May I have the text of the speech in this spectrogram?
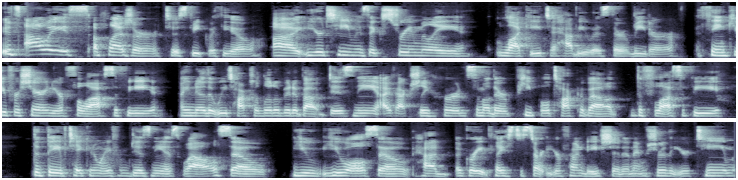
It's always a pleasure to speak with you. Uh, your team is extremely lucky to have you as their leader. Thank you for sharing your philosophy. I know that we talked a little bit about Disney. I've actually heard some other people talk about the philosophy that they've taken away from Disney as well. So you you also had a great place to start your foundation and I'm sure that your team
